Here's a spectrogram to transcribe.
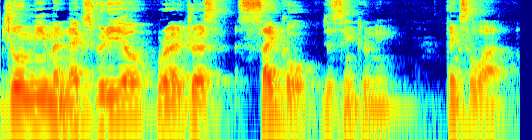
Join me in my next video where I address cycle dyssynchrony. Thanks a lot.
